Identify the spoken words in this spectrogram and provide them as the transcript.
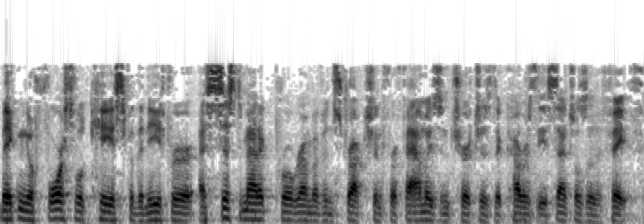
making a forceful case for the need for a systematic program of instruction for families and churches that covers the essentials of the faith.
